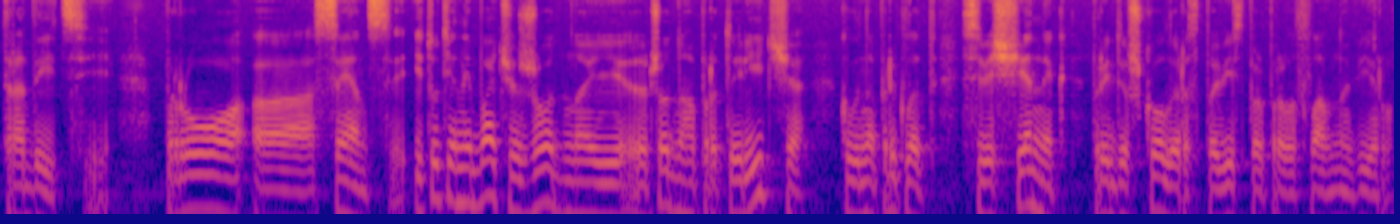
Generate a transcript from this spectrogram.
традиції, про е, сенси. І тут я не бачу жодної, жодного протиріччя, коли, наприклад, священник прийде в школу і розповість про православну віру.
